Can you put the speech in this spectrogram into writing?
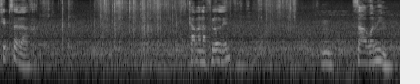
צ'יפס הלך. כמה נפלו לי? סהרונים.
